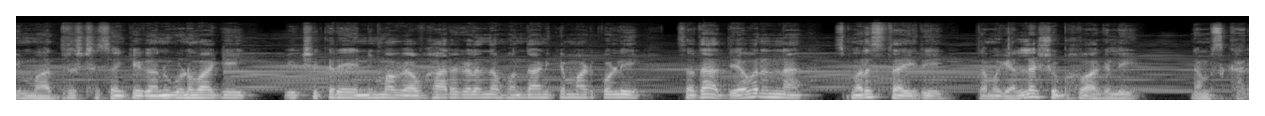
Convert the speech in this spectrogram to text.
ನಿಮ್ಮ ಅದೃಷ್ಟ ಸಂಖ್ಯೆಗೆ ಅನುಗುಣವಾಗಿ ವೀಕ್ಷಕರೇ, ನಿಮ್ಮ ವ್ಯವಹಾರಗಳನ್ನು ಹೊಂದಾಣಿಕೆ ಮಾಡಿಕೊಳ್ಳಿ. ಸದಾ ದೇವರನ್ನ ಸ್ಮರಿಸ್ತಾ ಇರಿ. ತಮಗೆಲ್ಲ ಶುಭವಾಗಲಿ. ನಮಸ್ಕಾರ.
